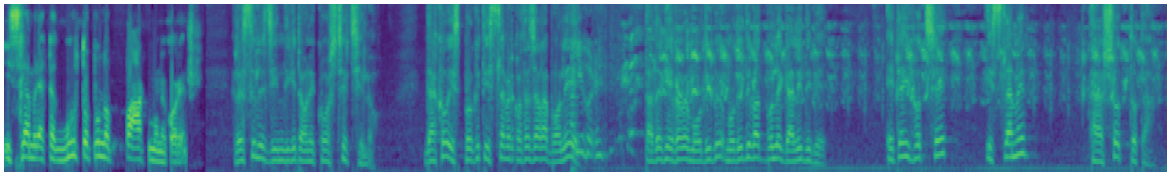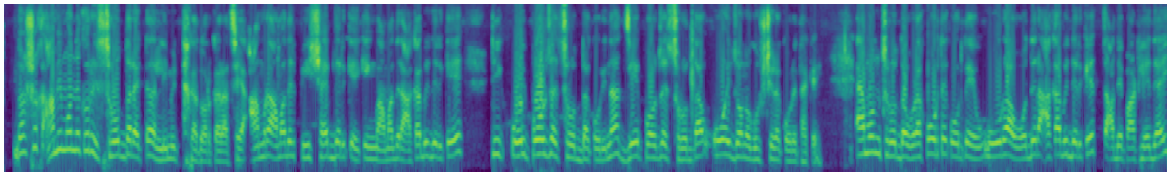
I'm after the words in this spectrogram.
ইসলামের একটা গুরুত্বপূর্ণ পার্ট মনে করেন রসুলের জিন্দিগিটা অনেক কষ্টের ছিল। দেখো প্রকৃতি ইসলামের কথা যারা বলে তাদেরকে এভাবে মধুদিবাদ বলে গালি দিবে। এটাই হচ্ছে ইসলামের সত্যতা। দর্শক, আমি মনে করি শ্রদ্ধার একটা লিমিট থাকা দরকার আছে। আমরা আমাদের পীর সাহেবদেরকে কিংবা আমাদের আকাবিদেরকে ঠিক ওই পর্যায়ে শ্রদ্ধা করি না, যে পর্যায়ে শ্রদ্ধা ওই জনগোষ্ঠীরা করে থাকে। এমন শ্রদ্ধা ওরা করতে করতে ওরা ওদের আকাবিদেরকে চাঁদে পাঠিয়ে দেয়,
